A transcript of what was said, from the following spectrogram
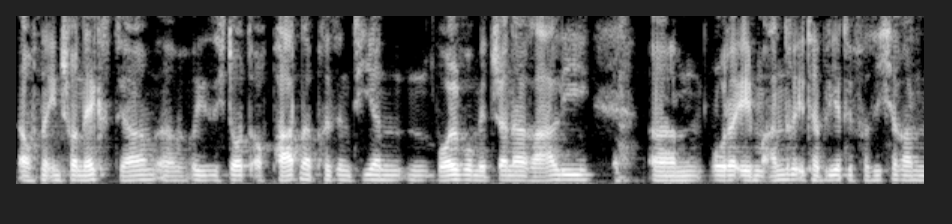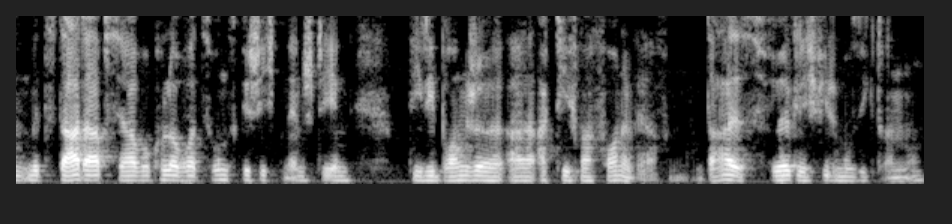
auf einer Insure Next, ja, äh, wie sich dort auch Partner präsentieren, Volvo mit Generali ähm, oder eben andere etablierte Versicherern mit Startups, ja, wo Kollaborationsgeschichten entstehen, die die Branche äh, aktiv nach vorne werfen. Und da ist wirklich viel Musik drin. Ne?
